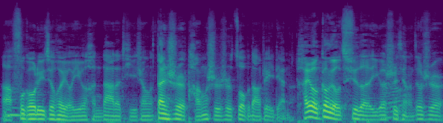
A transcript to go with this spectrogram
啊，复购率就会有一个很大的提升。但是堂食是做不到这一点的。还有更有趣的一个事情就是。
